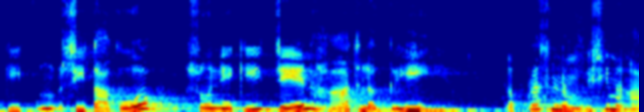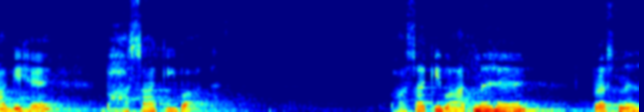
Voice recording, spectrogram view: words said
गीत, सीता को सोने की चेन हाथ लग गई। अब प्रश्न नंबर इसी में आगे है भाषा की बात। भाषा की बात में है प्रश्न,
